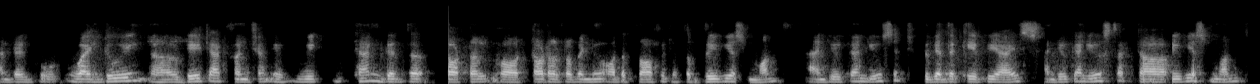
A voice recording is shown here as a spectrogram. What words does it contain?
and a goal. While doing uh, date add function, if we can get the total or total revenue or the profit of the previous month and you can use it to get the KPIs and you can use that uh, previous month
